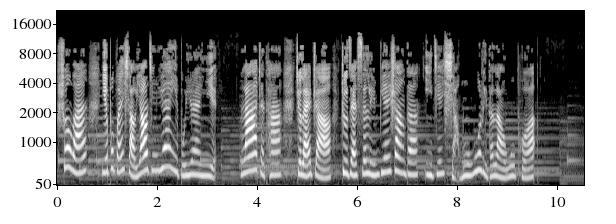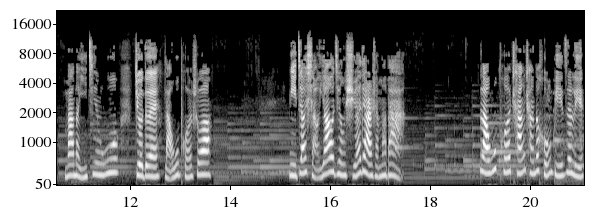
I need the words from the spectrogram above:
说完，也不管小妖精愿意不愿意，拉着她就来找住在森林边上的一间小木屋里的老巫婆。妈妈一进屋，就对老巫婆说：“你教小妖精学点什么吧。”老巫婆长长的红鼻子里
